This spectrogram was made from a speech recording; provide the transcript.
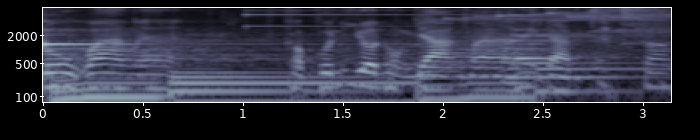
ลูกว่างนะฮะขอบคุณที่โยนห่วงยางมาให้กัน ต้อง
